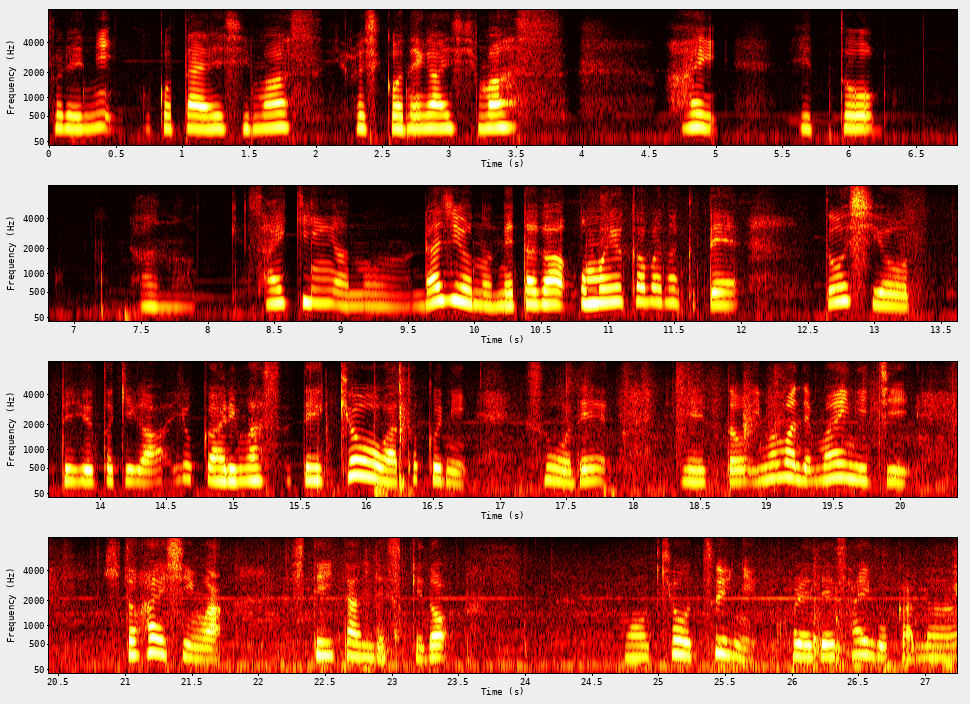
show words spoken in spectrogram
それにお答えします。ろしくお願いします。はい。えっと、あの、最近、あの、ラジオのネタが思い浮かばなくて、どうしようっていう時がよくあります。で、今日は特にそうで、えっと、今まで毎日、一配信はしていたんですけど、もう今日ついにこれで最後かな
